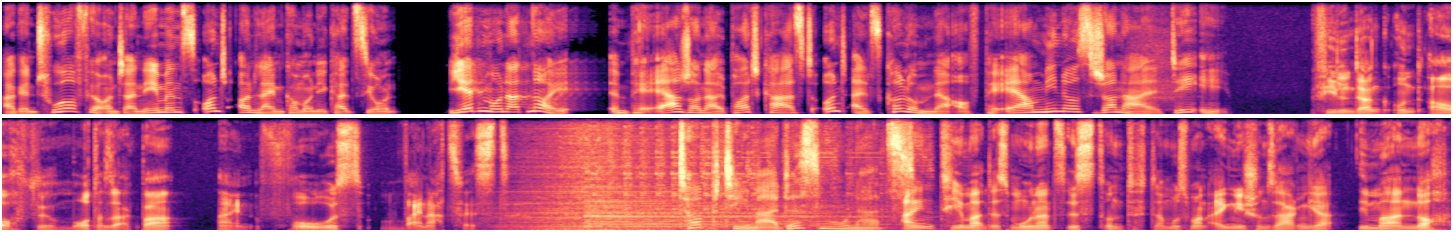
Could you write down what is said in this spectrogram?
Agentur für Unternehmens- und Online-Kommunikation. Jeden Monat neu im PR-Journal Podcast und als Kolumne auf pr-journal.de. Vielen Dank und auch für Mortaza Akbar ein frohes Weihnachtsfest. Top-Thema des Monats. Ein Thema des Monats ist, und da muss man eigentlich schon sagen, ja immer noch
